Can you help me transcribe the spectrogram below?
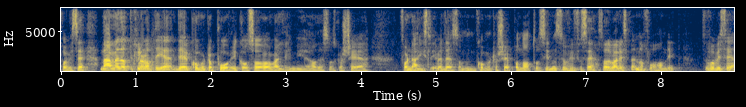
får vi se. Nei, men det er klart at det, det kommer til å påvirke også veldig mye av det som skal skje for næringslivet. Det som kommer til å skje på Nato-siden. Så vi får se. Så det er veldig spennende å få han dit. Så får vi se.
